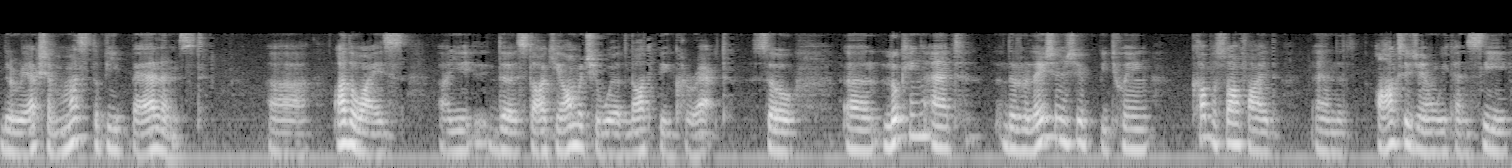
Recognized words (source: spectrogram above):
the reaction must be balanced. Uh, otherwise, uh, you, the stoichiometry will not be correct. So uh, looking at the relationship between copper sulfide and oxygen, we can see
